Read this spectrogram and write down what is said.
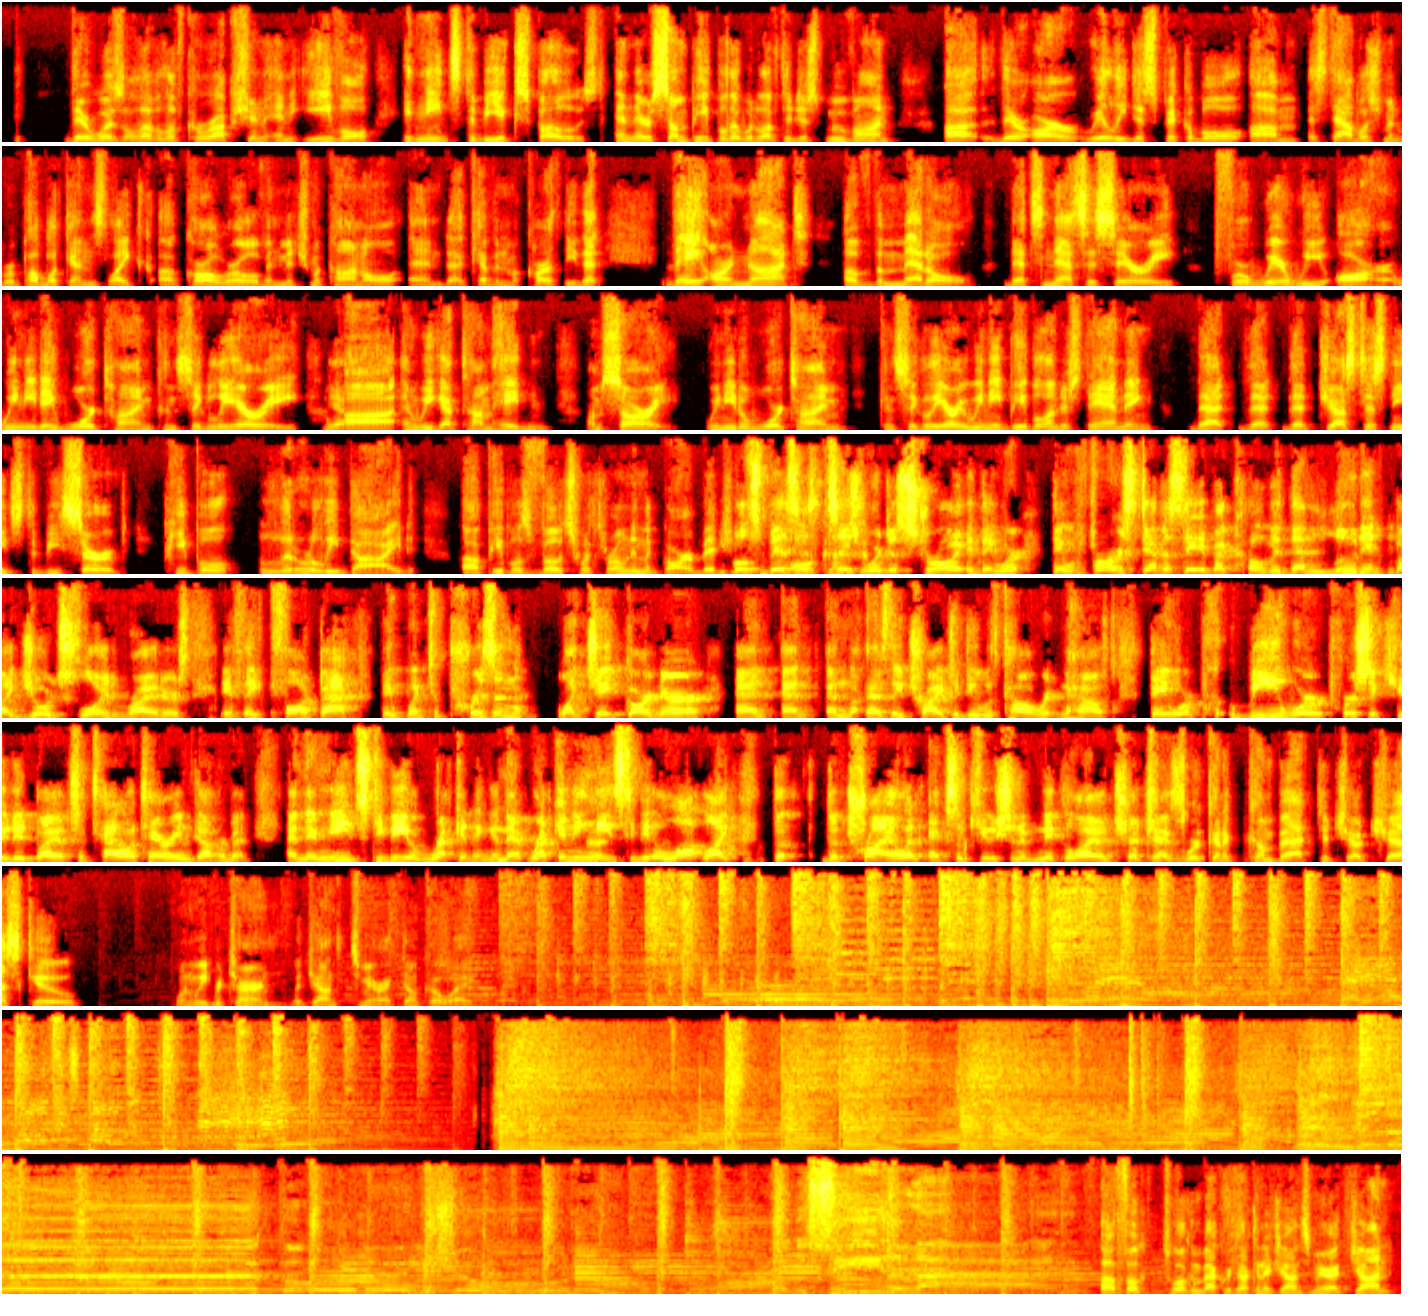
there was a level of corruption and evil, it needs to be exposed. And there's some people that would love to just move on. Uh, there are really despicable um, establishment Republicans like uh, Karl Rove and Mitch McConnell and uh, Kevin McCarthy that they are not of the mettle that's necessary for where we are. We need a wartime consigliere, yeah. Uh, and we got Tom Hagen. I'm sorry, we need a wartime consigliere. We need people understanding that that that justice needs to be served. People literally died. Uh, people's votes were thrown in the garbage. People's businesses of- were destroyed. They were they were first devastated by COVID, then looted by George Floyd rioters. If they fought back, they went to prison like Jake Gardner and and and as they tried to do with Kyle Rittenhouse. They were we were persecuted by a totalitarian government, and there needs to be a reckoning, and that reckoning right. needs to be a lot like the the trial and execution of Nicolae Ceausescu. Okay, we're going to come back to Ceausescu when we return with John Zmirak. Don't go away. Uh, folks, welcome back. We're talking to John Zmirak. John,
